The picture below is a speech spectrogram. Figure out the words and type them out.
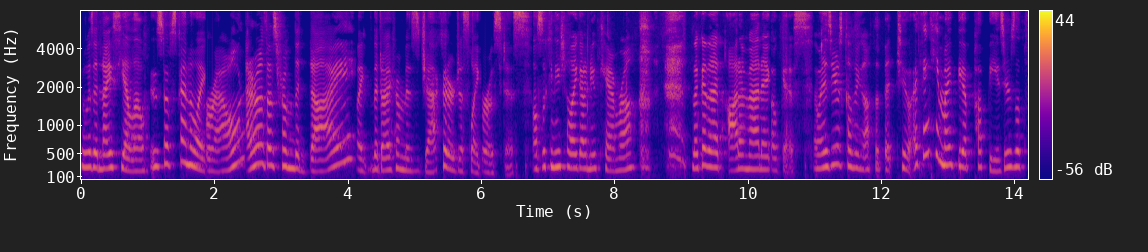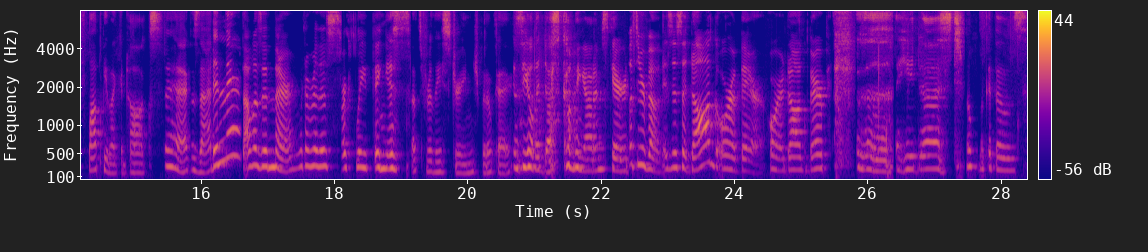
It was a nice yellow. This stuff's kind of like brown. I don't know if that's from the dye, like the dye from his jacket or just like grossness. Also, can you tell I got a new camera? look at that automatic focus. Oh, and his ear's coming off a bit too. I think he might be a puppy. His ears look floppy like a dog's. What the heck? Was that in there? That was in there. Whatever this sparkly thing is. That's really strange, but okay. I can see all the dust coming out. I'm scared. What's your vote? Is this a dog or a bear? Or a dog bear? Ugh, I hate dust. Oh, look at those.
